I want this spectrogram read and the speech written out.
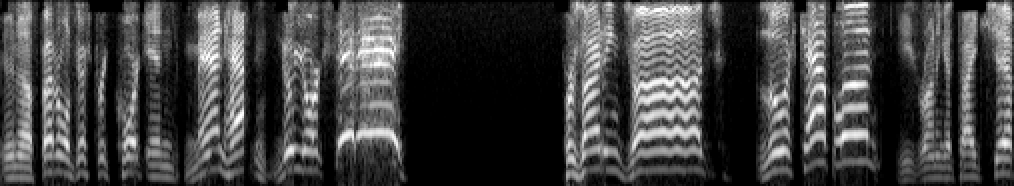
in a federal district court in Manhattan, New York City. Presiding judge Lewis Kaplan, he's running a tight ship.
